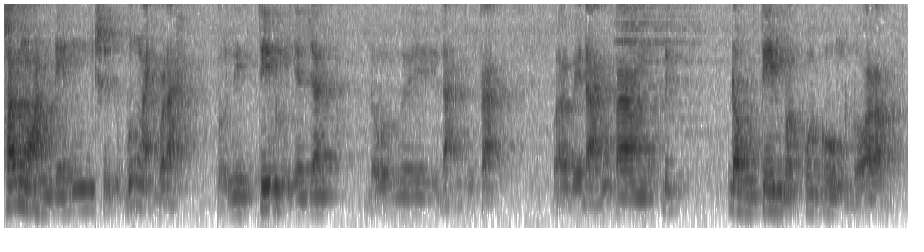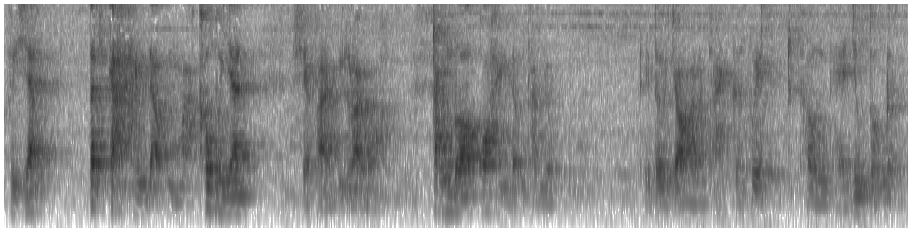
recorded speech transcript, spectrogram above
xói mòn đến sự vững mạnh của đảng, của niềm tin của nhân dân đối với đảng chúng ta. Bởi vì đảng chúng ta mục đích đầu tiên và cuối cùng đó là vì dân. Tất cả hành động mà không vì dân sẽ phải bị loại bỏ. Trong đó có hành động tham nhũng. Thì tôi cho là phải cương quyết, không thể dung túng được.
